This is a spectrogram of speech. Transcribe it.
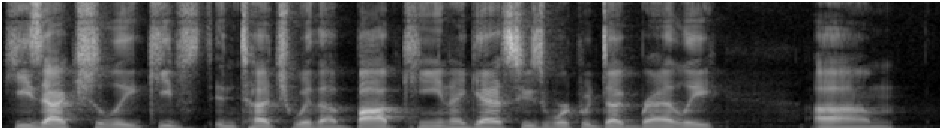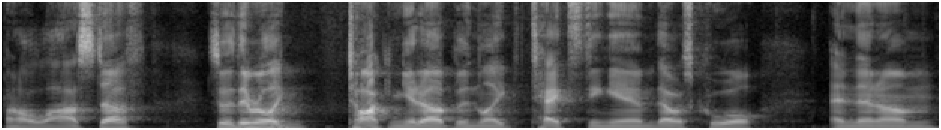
he's actually keeps in touch with uh, Bob Keen, I guess, who's worked with Doug Bradley um, on a lot of stuff. So they were like Mhm. talking it up and like texting him. That was cool. And then um,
